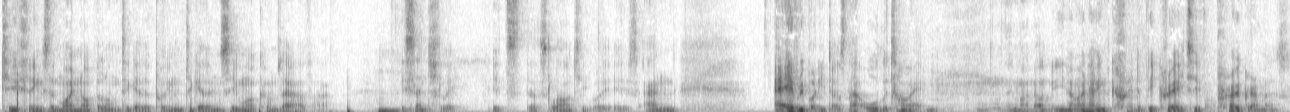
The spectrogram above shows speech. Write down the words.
two things that might not belong together, putting them together, and seeing what comes out of that. Essentially, it's that's largely what it is, and everybody does that all the time. They might not, you know. I know incredibly creative programmers,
